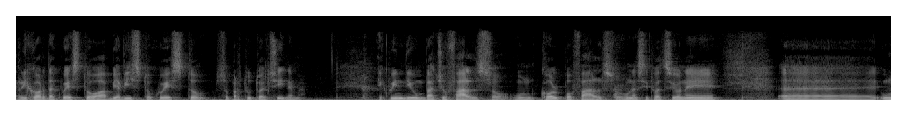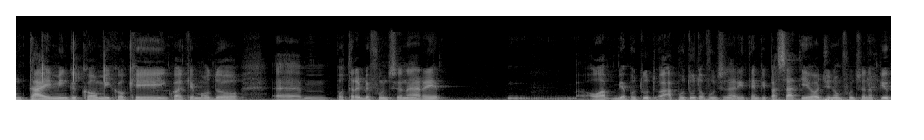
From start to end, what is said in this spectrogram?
ricorda questo o abbia visto questo soprattutto al cinema. E quindi un bacio falso, un colpo falso, una situazione, eh, un timing comico che in qualche modo eh, potrebbe funzionare o abbia potuto, ha potuto funzionare in tempi passati e oggi non funziona più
